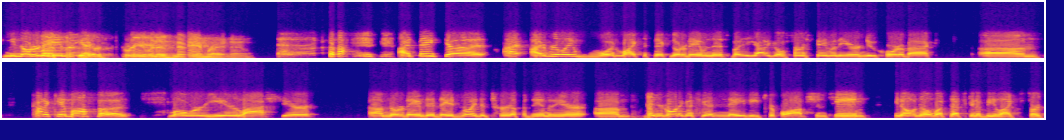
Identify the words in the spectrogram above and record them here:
mean Notre Dame. Screaming his name right now. I think uh, I I really would like to pick Notre Dame in this, but you got to go first game of the year, new quarterback. Um, kind of came off a slower year last year. Um, Notre Dame did. They really did turn up at the end of the year. Um, but you're going against a Navy triple option team. You don't know what that's going to be like to start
